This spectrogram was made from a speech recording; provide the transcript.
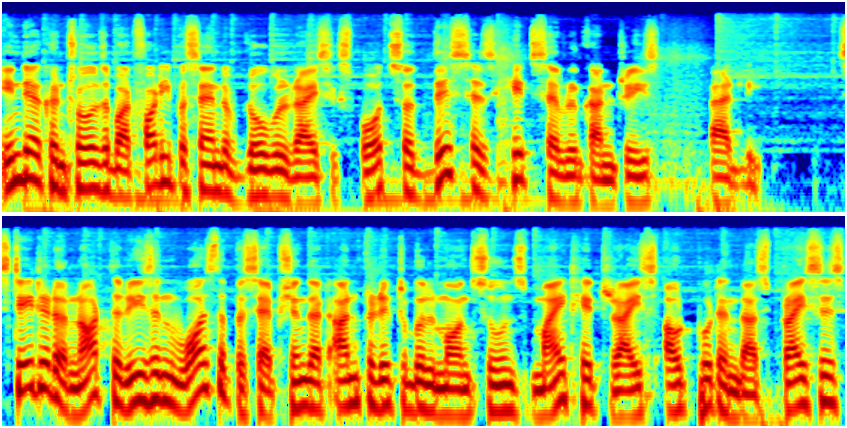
India controls about 40% of global rice exports, so this has hit several countries badly. Stated or not, the reason was the perception that unpredictable monsoons might hit rice output and thus prices,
